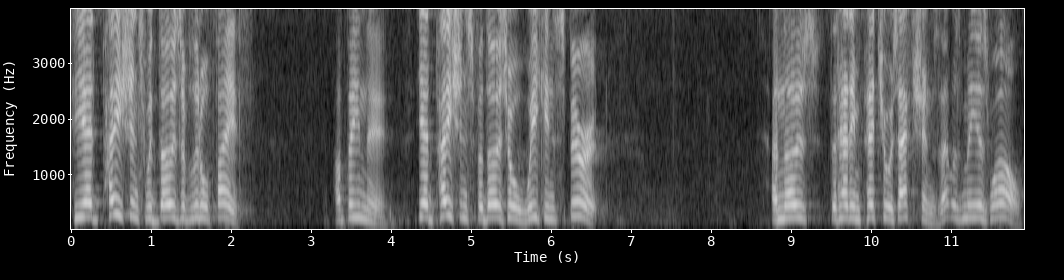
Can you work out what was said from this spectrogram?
He had patience with those of little faith. I've been there. He had patience for those who are weak in spirit and those that had impetuous actions. That was me as well.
